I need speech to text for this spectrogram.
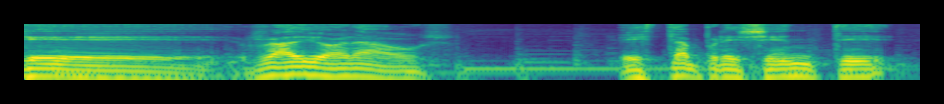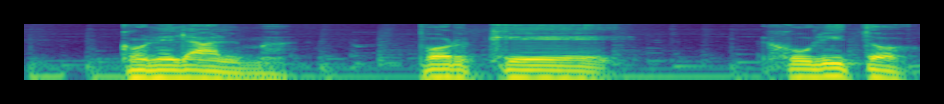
que Radio Araos está presente con el alma, porque Julito,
